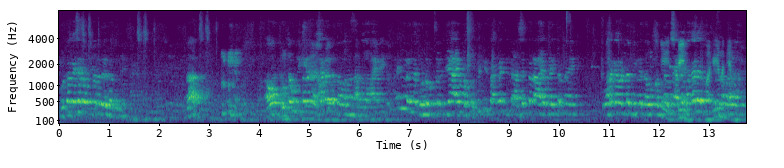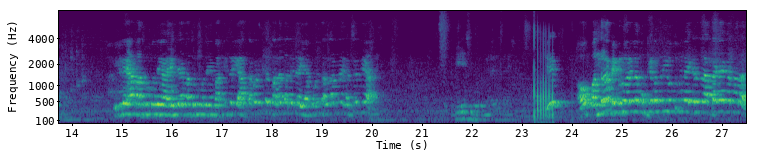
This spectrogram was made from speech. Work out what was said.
फ्लोअरला कशाला उत्तर देता तुम्ही? हा? अहो खोटं उत्तर कशाला देता मला सांगा? नाही वेळेला खोटं उत्तर जे आहे वस्तू वस्तुस्थिती सांगायची ना. असेल तर आहे नाही तर नाही. तुम्हाला काय वाटलं? मी काय जाऊन. इकडे ह्या बाथरूममध्ये आहे त्या बाथरूममध्ये बाकीचं हे आतापर्यंत चालत आलेलं आहे यापुढे चालणार नाही. लक्षात घ्या. हे अहो पंधरा फेब्रुवारीला मुख्यमंत्री येऊन तुम्ही नाही करत आता काय करणार?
